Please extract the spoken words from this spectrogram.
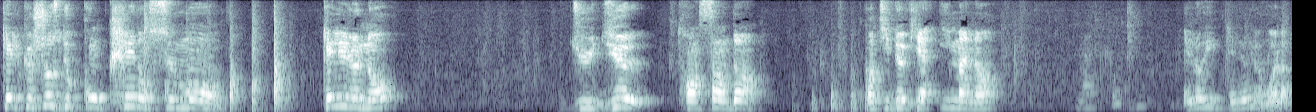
quelque chose de concret dans ce monde. Quel est le nom du Dieu transcendant quand il devient immanent? Elohim. Voilà.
